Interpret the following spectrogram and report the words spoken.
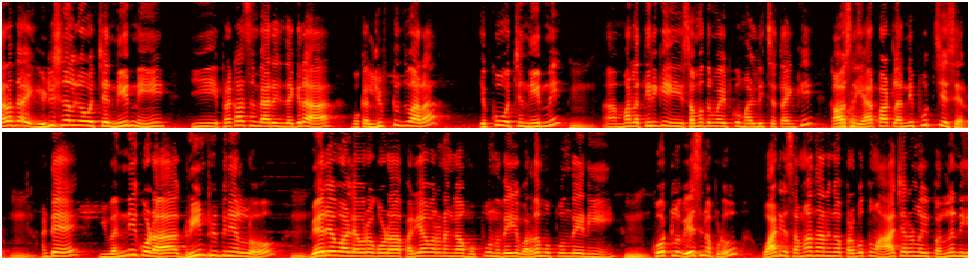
తర్వాత ఎడిషనల్గా వచ్చే నీరుని ఈ ప్రకాశం బ్యారేజ్ దగ్గర ఒక లిఫ్ట్ ద్వారా ఎక్కువ వచ్చిన నీరుని మళ్ళీ తిరిగి సముద్రం వైపుకు మళ్ళించడానికి కావాల్సిన ఏర్పాట్లు అన్నీ పూర్తి చేశారు. అంటే ఇవన్నీ కూడా గ్రీన్ ట్రిబ్యునల్లో వేరే వాళ్ళు ఎవరో కూడా పర్యావరణంగా ముప్పు ఉన్నది వరద ముప్పు ఉంది అని మ్మ్. కోర్టులో వేసినప్పుడు వాటికి సమాధానంగా ప్రభుత్వం ఆచరణలో ఈ పనులన్నీ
